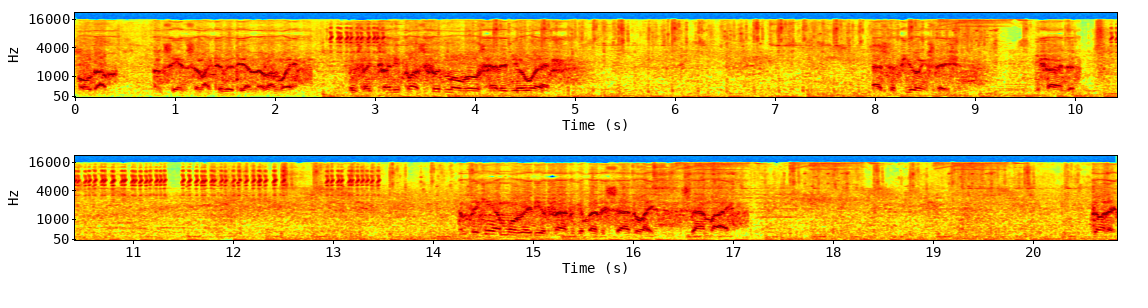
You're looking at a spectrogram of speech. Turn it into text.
Hold up. I'm seeing some activity on the runway. Looks like 20 plus foot mobiles headed your way. That's the fueling station. He found it. I'm picking up more radio traffic about the satellite. Stand by. Got it.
